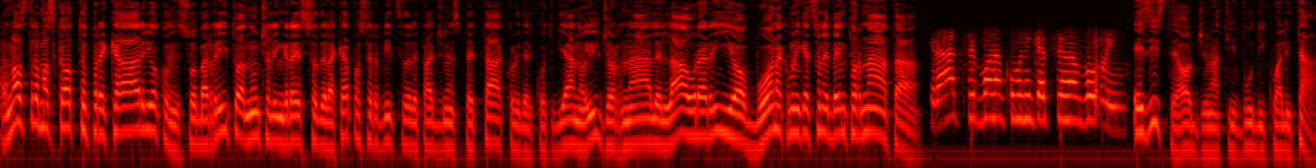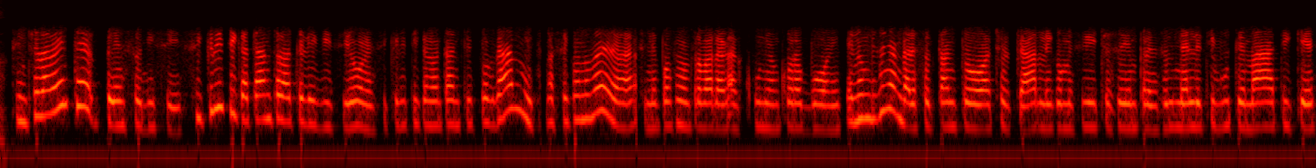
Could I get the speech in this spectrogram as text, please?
La nostra mascotte precario con il suo barrito annuncia l'ingresso della caposervizio delle pagine spettacoli del quotidiano Il Giornale, Laura Rio. Buona comunicazione e bentornata. Grazie, buona comunicazione a voi. Esiste oggi una TV di qualità? Sinceramente penso di sì. Si critica tanto la televisione, si criticano tanto i programmi, ma secondo me eh, se ne possono trovare alcuni ancora buoni e non bisogna andare soltanto a cercarli, come si dice sempre, nelle TV tematiche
